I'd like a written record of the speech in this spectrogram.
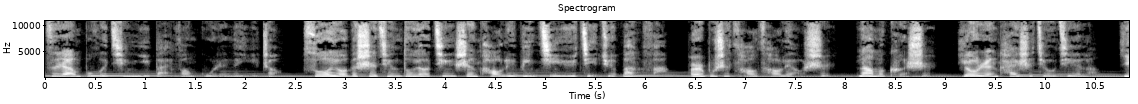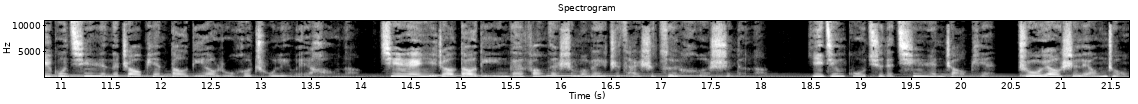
自然不会轻易摆放故人的遗照。所有的事情都要谨慎考虑并给予解决办法，而不是草草了事。那么，可是有人开始纠结了：已故亲人的照片到底要如何处理为好呢？亲人遗照到底应该放在什么位置才是最合适的呢？已经故去的亲人照片主要是两种，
